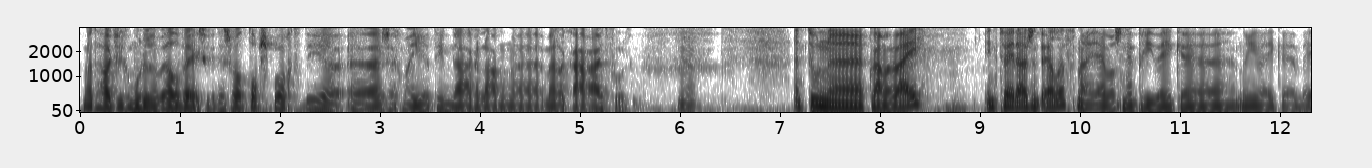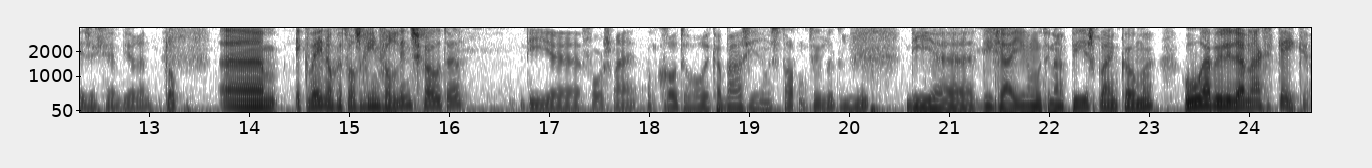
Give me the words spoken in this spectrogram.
Maar het houdt je gemoederen wel bezig. Het is wel topsport die je eh, zeg maar hier tien dagen lang eh, met elkaar uitvoert. Ja. En toen eh, kwamen wij in 2011. Nou, jij was net drie weken, eh, drie weken bezig, eh, Björn. Klopt. Ehm, ik weet nog, het was Rien van Linschoten. Die volgens mij, ook grote horecabaas hier in de stad natuurlijk. Mhm. Die, die zei, jullie moeten naar het Piersplein komen. Hoe hebben jullie daarnaar gekeken?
